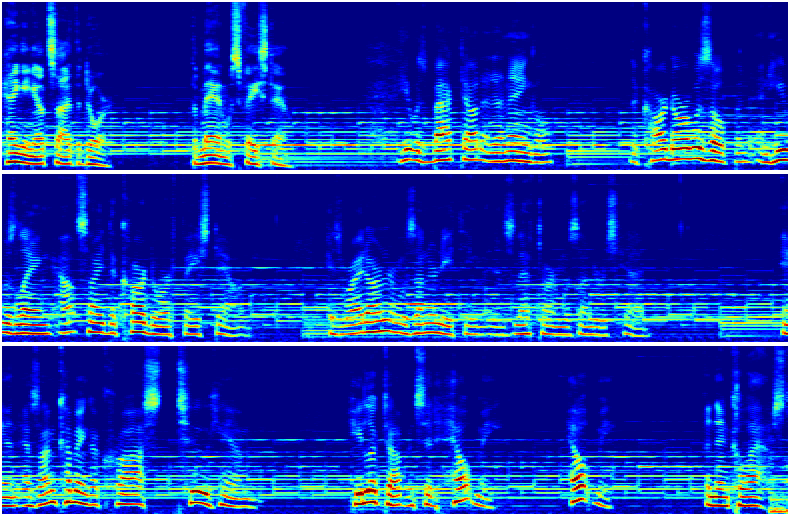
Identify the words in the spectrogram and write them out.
hanging outside the door. The man was face down. He was backed out at an angle. The car door was open, and he was laying outside the car door face down. His right arm was underneath him, and his left arm was under his head. And as I'm coming across to him, he looked up and said, Help me, help me, and then collapsed.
